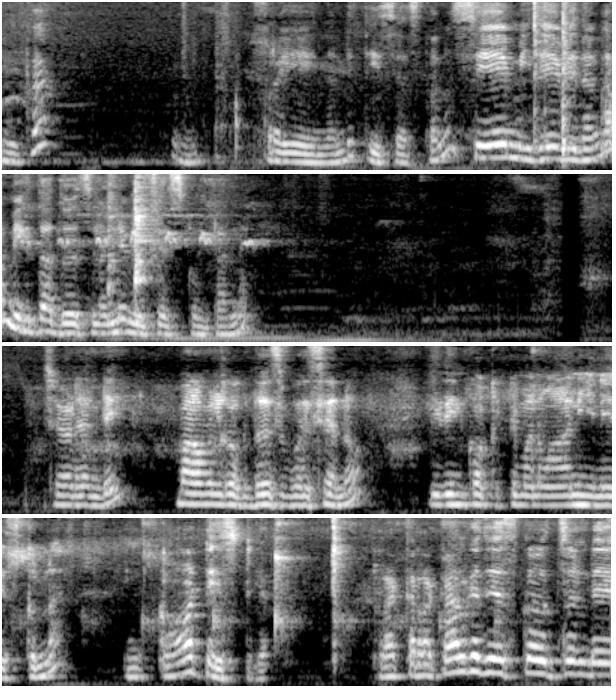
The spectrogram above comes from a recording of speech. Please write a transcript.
ఇంకా ఫ్రై అయిందండి తీసేస్తాను. సేమ్ ఇదే విధంగా మిగతా దోశలన్నీ వేసేసుకుంటాను. చూడండి మామూలుగా ఒక దోశ పోసాను. ఇది ఇంకొకటి మనం ఆనియన్ వేసుకున్న ఇంకా టేస్ట్గా. రకరకాలుగా చేసుకోవచ్చండి.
